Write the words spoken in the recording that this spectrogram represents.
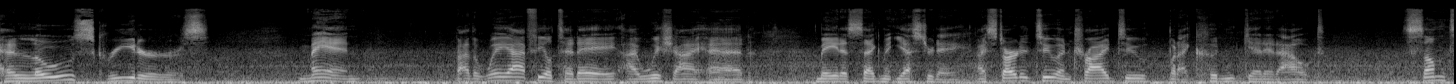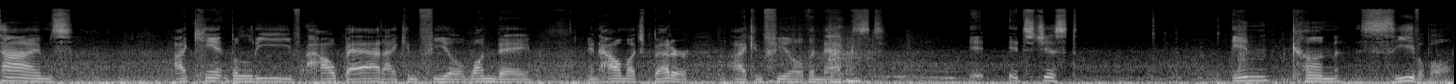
Hello, Screeters. Man, by the way I feel today, I wish I had made a segment yesterday. I started to and tried to, but I couldn't get it out. Sometimes I can't believe how bad I can feel one day and how much better I can feel the next. It, it's just inconceivable.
